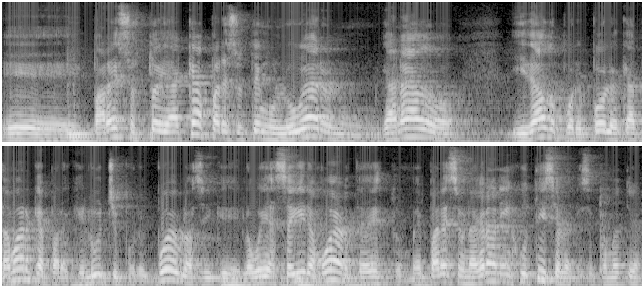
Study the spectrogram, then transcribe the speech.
Eh, para eso estoy acá, para eso tengo un lugar un ganado y dado por el pueblo de Catamarca para que luche por el pueblo, así que lo voy a seguir a muerte esto. Me parece una gran injusticia la que se cometió.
